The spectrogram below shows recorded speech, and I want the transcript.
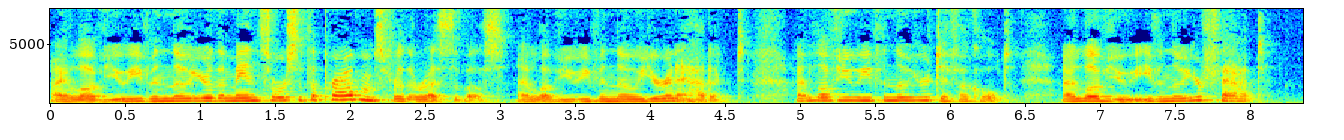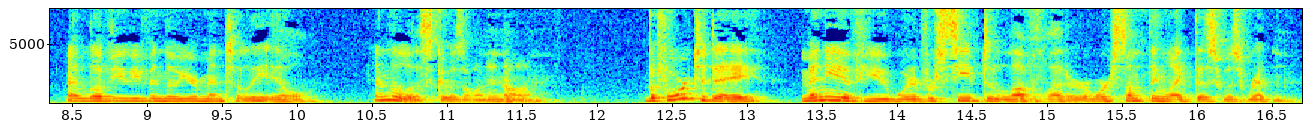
I love you even though you're the main source of the problems for the rest of us. I love you even though you're an addict. I love you even though you're difficult. I love you even though you're fat. I love you even though you're mentally ill. And the list goes on and on. Before today, many of you would have received a love letter where something like this was written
